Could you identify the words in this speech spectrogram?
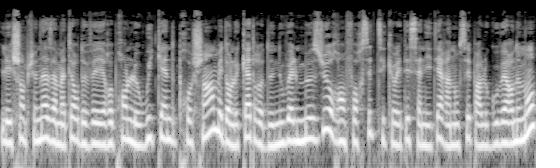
Les championnats amateurs devaient reprendre le week-end prochain, mais dans le cadre de nouvelles mesures renforcées de sécurité sanitaire annoncées par le gouvernement,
